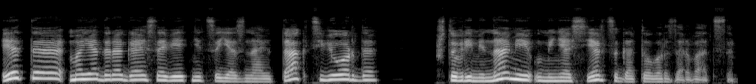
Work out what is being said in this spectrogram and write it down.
это, моя дорогая советница, я знаю так твердо, что временами у меня сердце готово разорваться.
